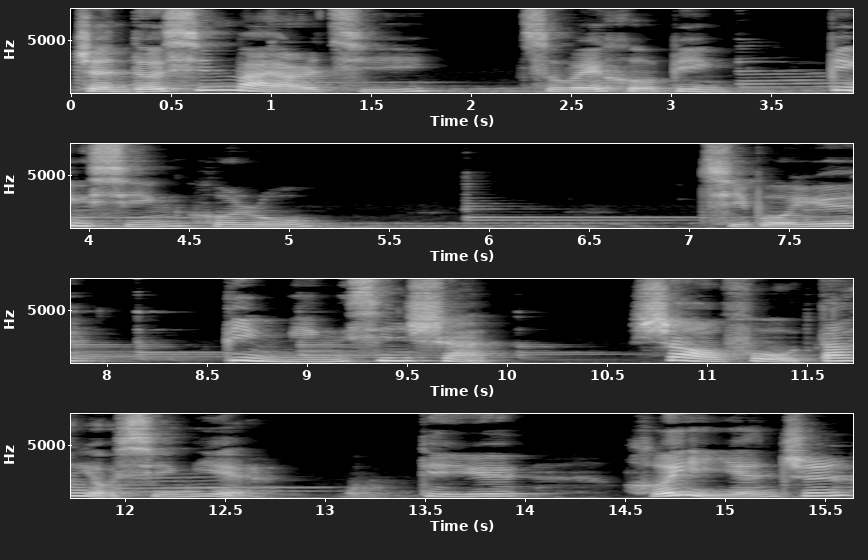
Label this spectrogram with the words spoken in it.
诊得心脉而急，此为何病？病形何如？岐伯曰：病名心善，少妇当有行也。帝曰：何以言之？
